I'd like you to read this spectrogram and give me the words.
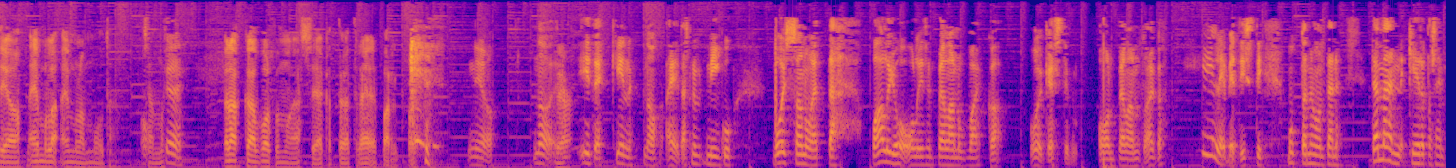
Joo, ei mulla, ei mulla muuta. Okei. Pelakkaa Wolf Among Us ja katsokaa trailer pari. Joo. No, Joo. itekin, no ei tässä nyt niinku, vois sanoa, että paljon olisin pelannut, vaikka oikeasti on pelannut aika helvetisti, mutta ne on tän, tämän kertaisen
